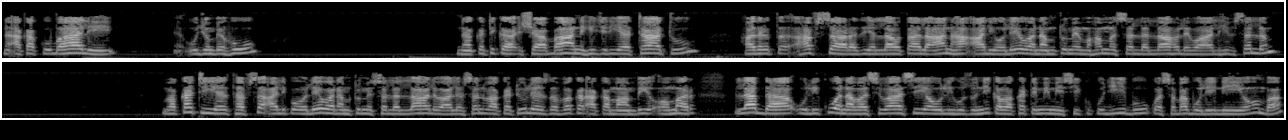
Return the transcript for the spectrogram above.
na akakubali ujumbe huu. Na katika shaban hijiria tatu hadrat hafsa radiallahu taala anha aliolewa na mtume muhammad salllahu alaihi waalihi wasallam. Wakati hafsa alipoolewa na mtume salllahu alaihi waalihi wasallam wakati ule abubakar akamwambia omar labda ulikuwa na wasiwasi au ulihuzunika wakati mimi sikukujibu kwa sababu uliniomba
